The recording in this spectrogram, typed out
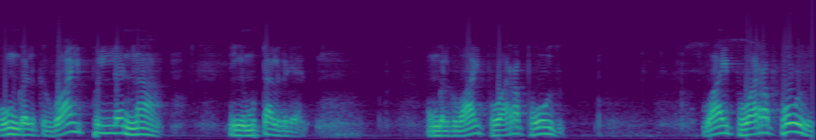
உங்களுக்கு வாய்ப்பு இல்லைன்னா நீங்கள் முட்டாள் கிடையாது. உங்களுக்கு வாய்ப்பு வரப்போகுது. வாய்ப்பு வரப்போகுது.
